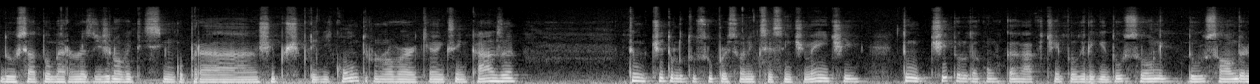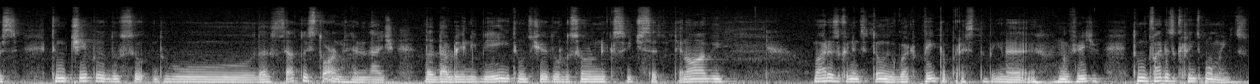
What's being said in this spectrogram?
do Seattle Mariners de 95 para Championship League contra o Nova York Yankees em casa. Tem um título do Super Sonics recentemente. Tem um título da CONCACAF Champions League do Sonic, do Sounders. Tem um título do, do da Seattle Store, na realidade, da WNBA. Tem um título do Sonics de 79. Vários grandes. Então, o Guard Payton aparece também né, no vídeo. Então, vários grandes momentos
